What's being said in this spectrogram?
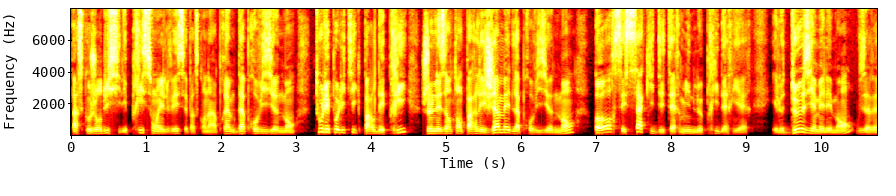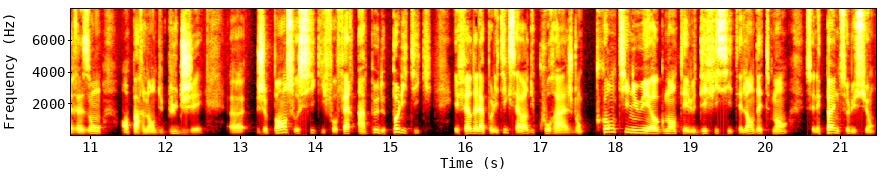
Parce qu'aujourd'hui, si les prix sont élevés, c'est parce qu'on a un problème d'approvisionnement. Tous les politiques parlent des prix, je ne les entends parler jamais de l'approvisionnement. Or, c'est ça qui détermine le prix derrière. Et le deuxième élément, vous avez raison en parlant du budget, budget euh, je pense aussi qu'il faut faire un peu de politique. Et faire de la politique, c'est avoir du courage. Donc, continuer à augmenter le déficit et l'endettement, ce n'est pas une solution.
